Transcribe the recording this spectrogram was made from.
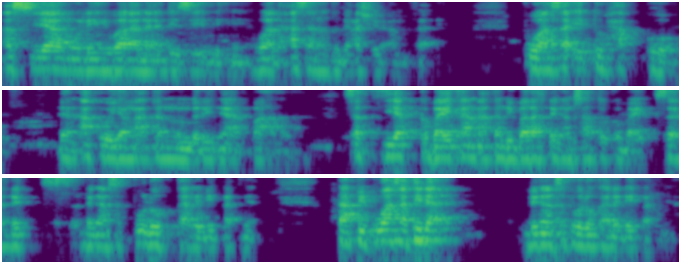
asyamu li wa ana ajzihi wal hasanatu bi asyri. Puasa itu hakku dan aku yang akan memberinya pahala. Setiap kebaikan akan dibalas dengan satu kebaik dengan sepuluh kali lipatnya. Tapi puasa tidak dengan sepuluh kali lipatnya.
